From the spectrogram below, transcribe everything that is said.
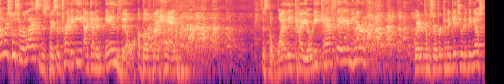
How am I supposed to relax in this place? I'm trying to eat. I got an anvil above my head. Is this the Wiley Coyote Cafe in here? Waiter comes over. Can I get you anything else?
